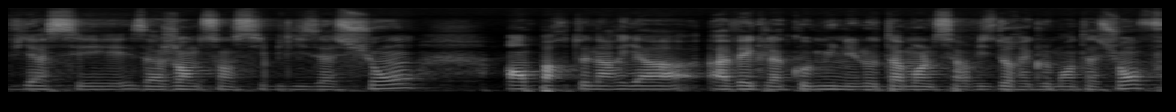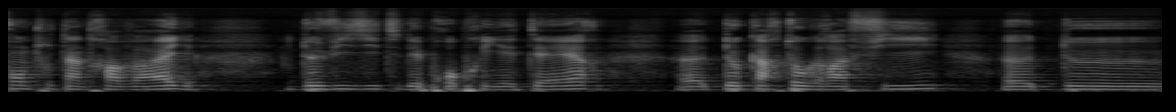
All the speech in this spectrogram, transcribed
via ses agents de sensibilisation, en partenariat avec la commune et notamment le service de réglementation, font tout un travail de visite des propriétaires, euh, de cartographie, euh, de,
